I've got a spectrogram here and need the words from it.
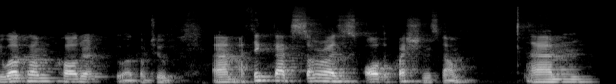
you're welcome, Cauldron. You're welcome too. Um, I think that summarizes all the questions now. Um,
